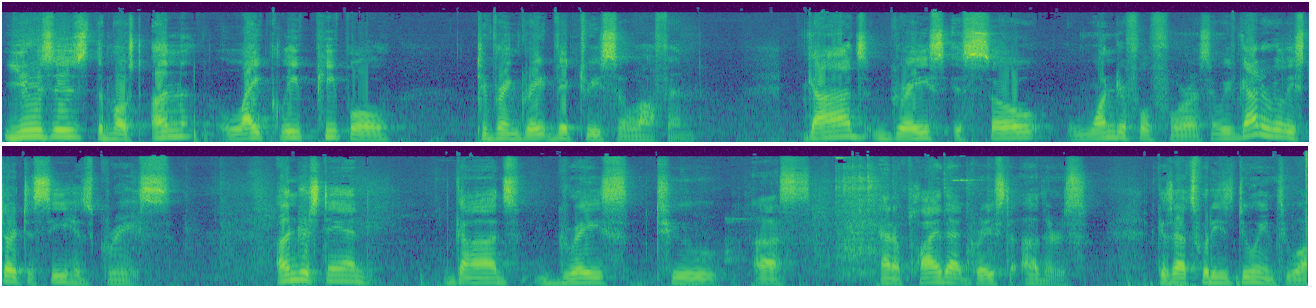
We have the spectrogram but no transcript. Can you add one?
uses the most unlikely people to bring great victories so often. God's grace is so wonderful for us, and we've got to really start to see His grace. Understand God's grace to us and apply that grace to others, because that's what He's doing through all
